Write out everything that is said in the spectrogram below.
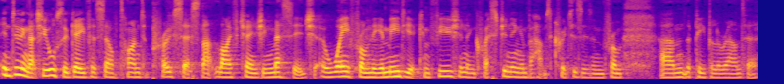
in doing that, she also gave herself time to process that life changing message away from the immediate confusion and questioning and perhaps criticism from um, the people around her.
